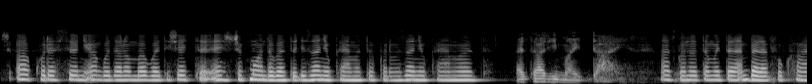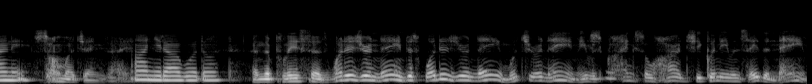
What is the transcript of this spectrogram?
És akkor a szörnyű aggodalomban volt, és egyszer és csak mondogatta, hogy az anyukámat akarom, az anyukámat. I thought he might die. Azt gondoltam, hogy talán bele fog halni. So much anxiety. Annyira aggódott. And the police says, What is your name? Just what is your name? What's your name? He was crying so hard she couldn't even say the name.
